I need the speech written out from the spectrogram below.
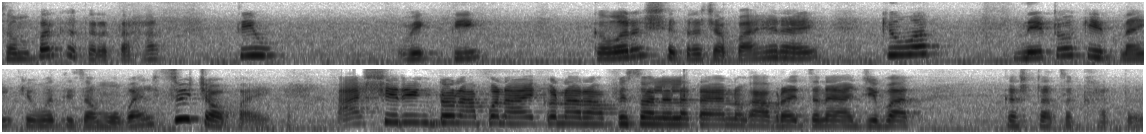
संपर्क करत आहात ती व्यक्ती कवरेज क्षेत्राच्या बाहेर आहे किंवा नेटवर्क येत नाही किंवा तिचा मोबाईल स्विच ऑफ आहे. अशी रिंगटोन आपण ऐकणार ऑफिसवाल्याला तयार घाबरायचं नाही अजिबात. कष्टाचं खातं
